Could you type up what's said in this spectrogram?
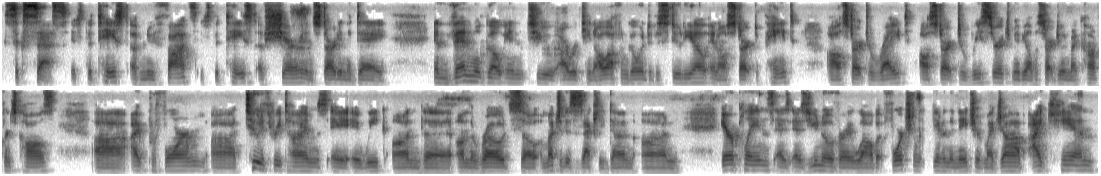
success. It's the taste of new thoughts. It's the taste of sharing and starting the day and then we'll go into our routine. I'll often go into the studio and I'll start to paint. I'll start to write. I'll start to research. Maybe I'll start doing my conference calls. Uh, I perform uh, two to three times a, a, week on the on the road. So much of this is actually done on airplanes, as as you know very well. But fortunately, given the nature of my job, I can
